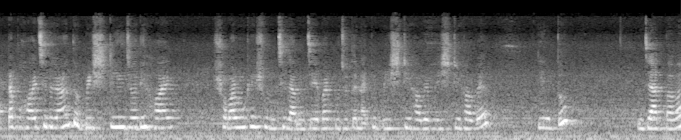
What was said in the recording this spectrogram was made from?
একটা ভয় ছিল জানো তো, বৃষ্টি যদি হয়, সবার মুখেই শুনছিলাম যে এবার পুজোতে নাকি বৃষ্টি হবে বৃষ্টি হবে। কিন্তু যাক বাবা,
